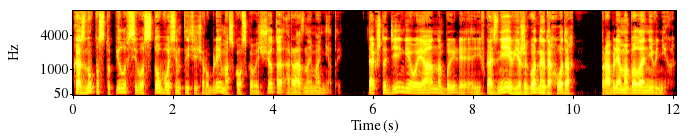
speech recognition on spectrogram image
казну поступило всего 108 тысяч рублей московского счета разной монетой. Так что деньги у Иоанна были и в казне, и в ежегодных доходах. Проблема была не в них.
